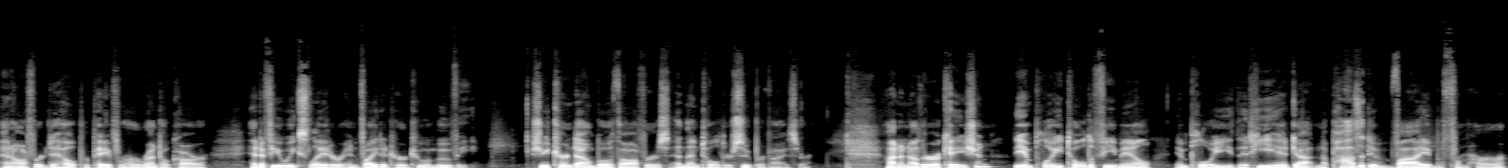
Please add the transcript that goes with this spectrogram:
and offered to help her pay for her rental car, and a few weeks later invited her to a movie. She turned down both offers and then told her supervisor. On another occasion, the employee told a female employee that he had gotten a positive vibe from her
